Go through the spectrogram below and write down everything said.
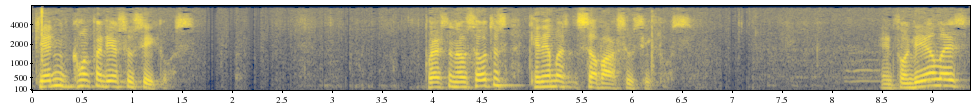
Quieren confundir a sus hijos. Por eso nosotros queremos salvar sus hijos. Infundirles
